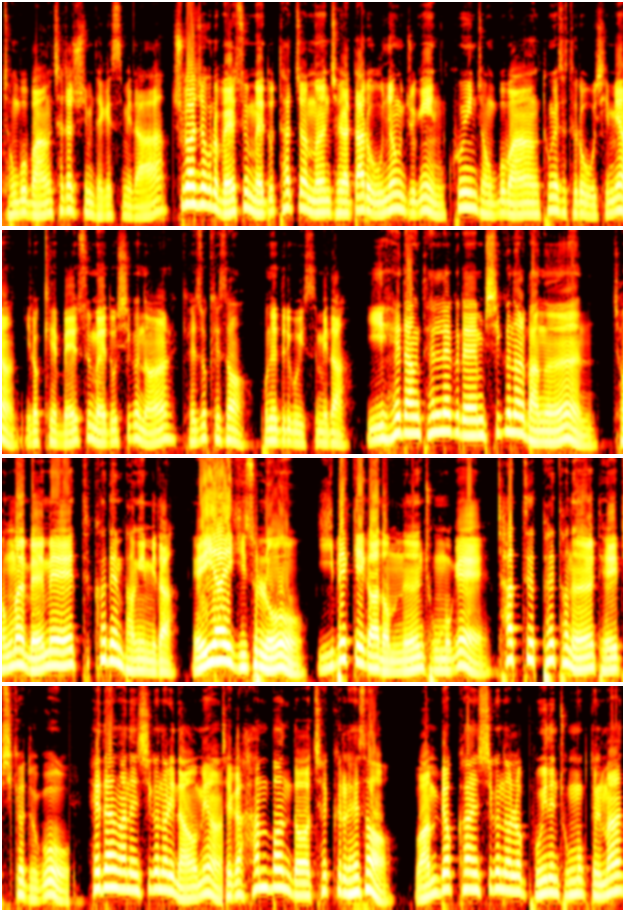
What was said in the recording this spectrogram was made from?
정보방 찾아주시면 되겠습니다. 추가적으로 매수 매도 타점은 제가 따로 운영 중인 코인 정보방 통해서 들어오시면 이렇게 매수 매도 시그널 계속해서 보내드리고 있습니다. 이 해당 텔레그램 시그널 방은 정말 매매에 특화된 방입니다. AI 기술로 200개가 넘는 종목에 차트 패턴을 대입시켜 두고 해당하는 시그널이 나오면 제가 한번 더 체크를 해서 완벽한 시그널로 보이는 종목들만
